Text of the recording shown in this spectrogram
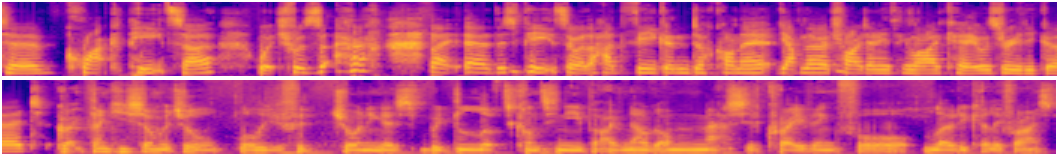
to quack pizza, which was like uh, this pizza that had vegan duck on it. Yeah, I've never tried anything like it. It was really good. Great, thank you so much, all, all of you, for joining us. We'd love to continue, but I've now got a massive craving for loaded curly fries.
